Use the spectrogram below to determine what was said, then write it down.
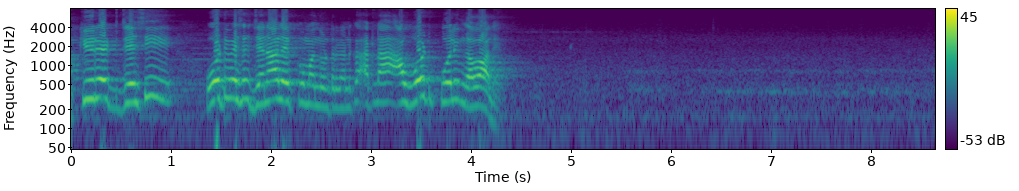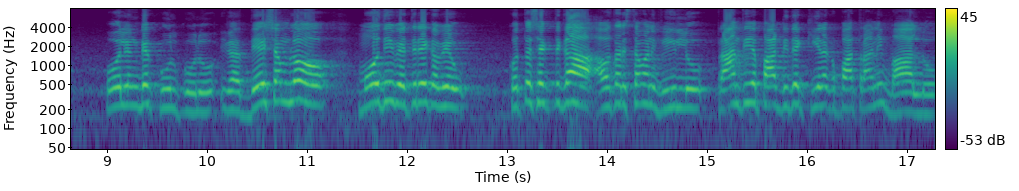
అక్యురేట్ చేసి ఓటు వేసే జనాలు ఎక్కువ మంది ఉంటారు కనుక అట్లా ఆ ఓటు పోలింగ్ అవ్వాలి. Polling day cool cool. ఇక దేశంలో మోదీ వ్యతిరేక వేవ్. కొత్త శక్తిగా అవతరిస్తామని వీళ్ళు. ప్రాంతీయ పార్టీదే కీలక పాత్ర అని వాళ్ళు.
